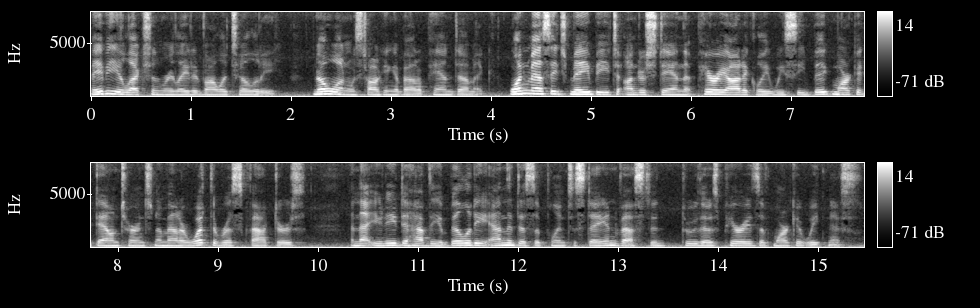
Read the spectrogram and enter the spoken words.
maybe election related volatility. No one was talking about a pandemic. One message may be to understand that periodically we see big market downturns no matter what the risk factors, and that you need to have the ability and the discipline to stay invested through those periods of market weakness.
